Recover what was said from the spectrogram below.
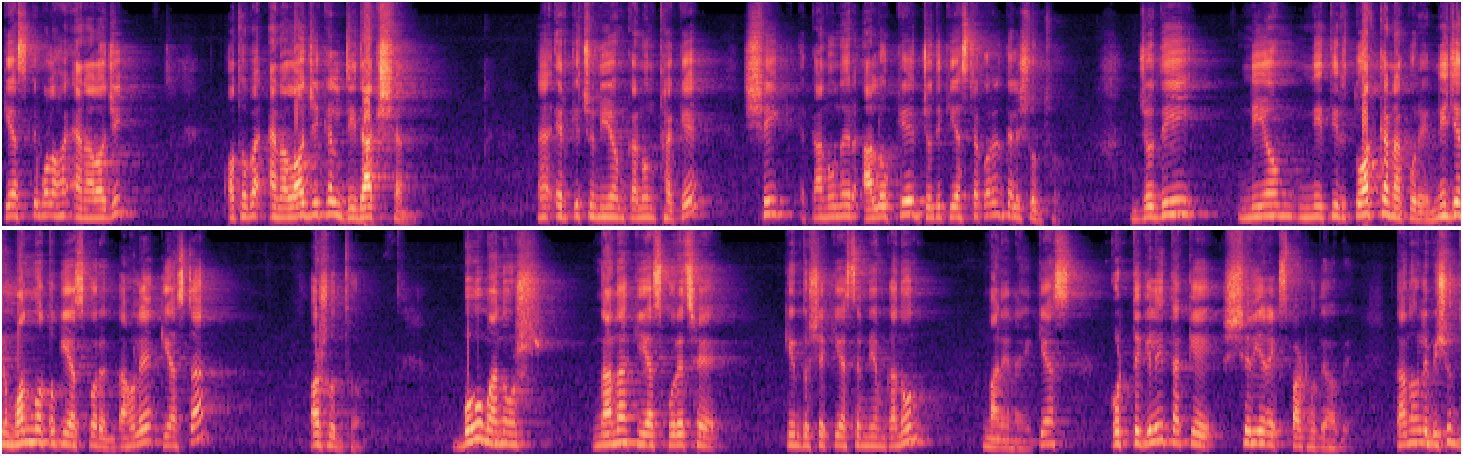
কিয়াসকে বলা হয় অ্যানালজি অথবা অ্যানালজিক্যাল ডিডাকশান। হ্যাঁ এর কিছু নিয়ম কানুন থাকে। সেই কানুনের আলোকে যদি কিয়াসটা করেন, তাহলে শুদ্ধ। যদি নিয়ম নীতির তোয়াক্কা না করে নিজের মন মতো কিয়াস করেন, তাহলে কিয়াসটা অশুদ্ধ। বহু মানুষ নানা কিয়াস করেছে, কিন্তু সে কিয়াসের নিয়ম কানুন মানে নাই। কিয়াস করতে গেলেই তাকে সেরিয়ার এক্সপার্ট হতে হবে। তা নাহলে বিশুদ্ধ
